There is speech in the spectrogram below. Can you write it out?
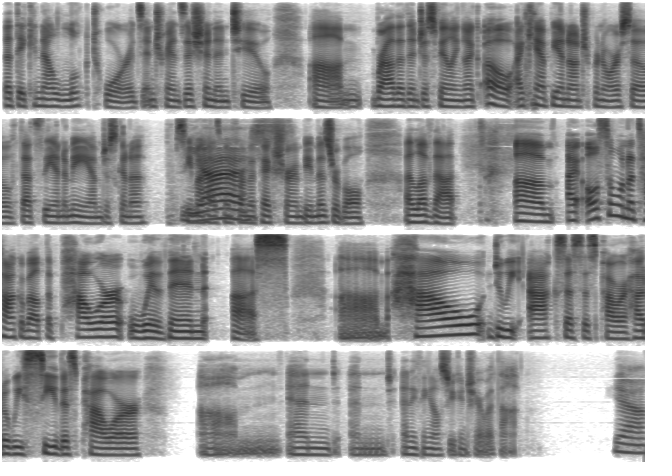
that they can now look towards and transition into um, rather than just feeling like oh i can't be an entrepreneur so that's the end of me. I'm just going to see my husband from a picture and be miserable. I love that. Um, i also want to talk about the power within us. Um, how do we access this power? How do we see this power um, and and anything else you can share with that Yeah.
